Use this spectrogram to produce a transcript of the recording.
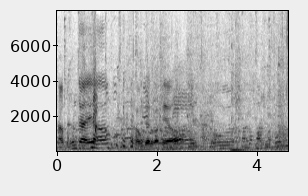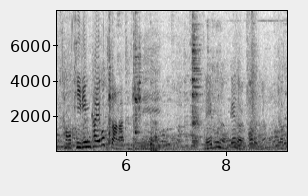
다음 분 혼자예요? 가운데로 가세요. 저 비빔 칼국수 하나 주세요. 내부는 꽤 넓거든요. 이렇게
